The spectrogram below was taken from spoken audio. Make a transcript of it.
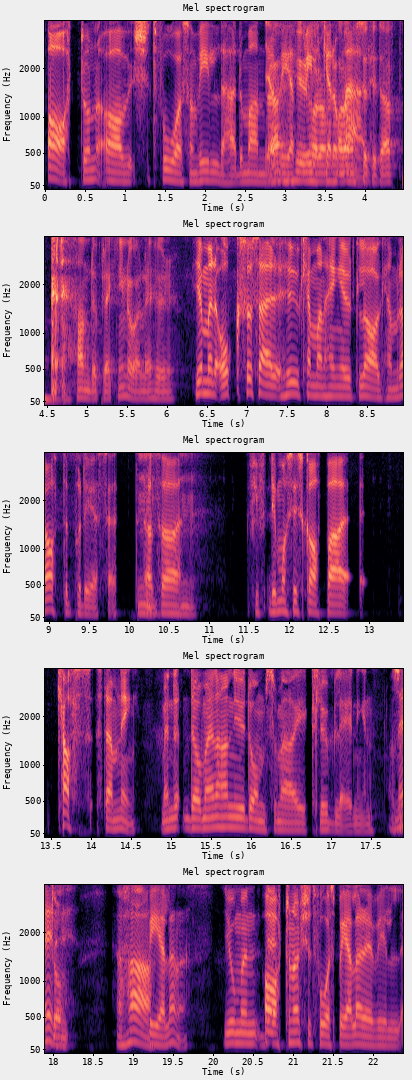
18 av 22 som vill det här, de andra vet hur vilka har de, de, har är. de suttit och haft handuppräckning då, eller hur? Ja men också så här, hur kan man hänga ut lagkamrater på det sättet? Mm, Alltså, mm. det måste ju skapa kass stämning. Men då menar han ju de som är i klubbledningen. Alltså nej, de, nej. Aha. Spelarna. Jo, men det, 18 av 22 spelare vill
